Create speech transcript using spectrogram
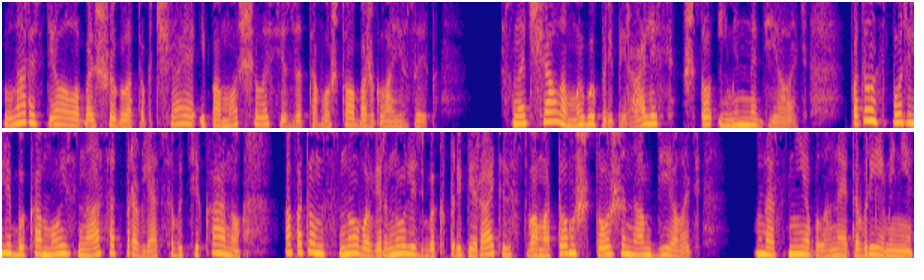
Лара сделала большой глоток чая и поморщилась из-за того, что обожгла язык. Сначала мы бы припирались, что именно делать. Потом спорили бы, кому из нас отправляться в Ватикану, а потом снова вернулись бы к препирательствам о том, что же нам делать. У нас не было на это времени,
